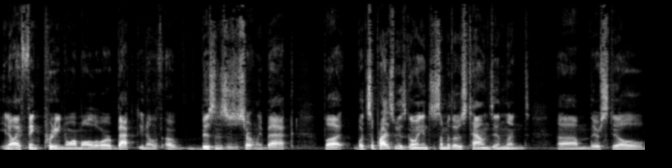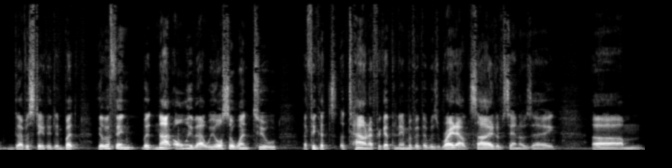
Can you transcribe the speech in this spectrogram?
you know, I think pretty normal or back. You know, businesses are certainly back. But what surprised me is going into some of those towns inland Um, they're still devastated. And but the other thing, but not only that, we also went to I think a, a town I forget the name of it that was right outside of San Jose. Um,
